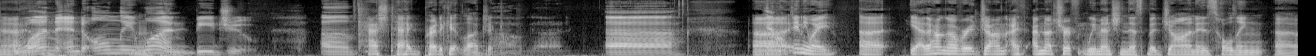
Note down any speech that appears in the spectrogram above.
uh, One and only one Bijou. Um. hashtag predicate logic. Oh God. Uh. Uh, anyway, uh, yeah, they're hungover. John, I, I'm not sure if we mentioned this, but John is holding uh,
